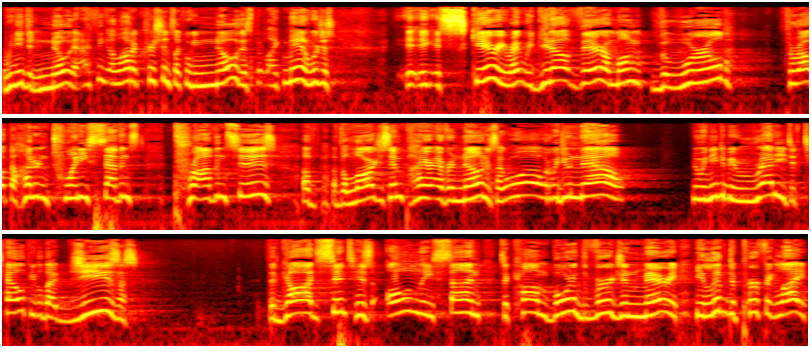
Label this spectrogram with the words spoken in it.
we need to know that. I think a lot of Christians, like, we know this, but like, man, we're just, it, it's scary, right? We get out there among the world throughout the 127 provinces of, of the largest empire ever known. It's like, whoa, what do we do now? No, we need to be ready to tell people about Jesus. That God sent His only Son to come, born of the Virgin Mary. He lived a perfect life.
